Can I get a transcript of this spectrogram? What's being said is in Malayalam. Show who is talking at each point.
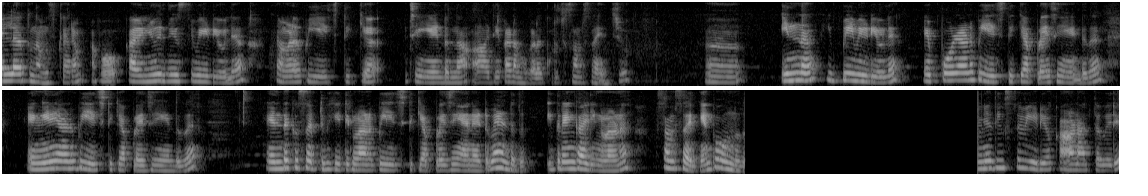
Speaker 1: എല്ലാവർക്കും നമസ്കാരം. അപ്പോൾ കഴിഞ്ഞ ഒരു ദിവസത്തെ വീഡിയോയിൽ നമ്മൾ പി എച്ച് ഡിക്ക് ചെയ്യേണ്ടുന്ന ആദ്യ കടമകളെക്കുറിച്ച് സംസാരിച്ചു. ഇന്ന് ഇപ്പോൾ ഈ വീഡിയോയിൽ എപ്പോഴാണ് പി എച്ച് ഡിക്ക് അപ്ലൈ ചെയ്യേണ്ടത്? എങ്ങനെയാണ് പി എച്ച് ഡിക്ക് അപ്ലൈ ചെയ്യേണ്ടത്? എന്തൊക്കെ സർട്ടിഫിക്കറ്റുകളാണ് പി എച്ച് ഡിക്ക് അപ്ലൈ ചെയ്യാനായിട്ട് വേണ്ടത്? ഇത്രയും കാര്യങ്ങളാണ് സംസാരിക്കാൻ പോകുന്നത്. കഴിഞ്ഞ ദിവസത്തെ വീഡിയോ കാണാത്തവർ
